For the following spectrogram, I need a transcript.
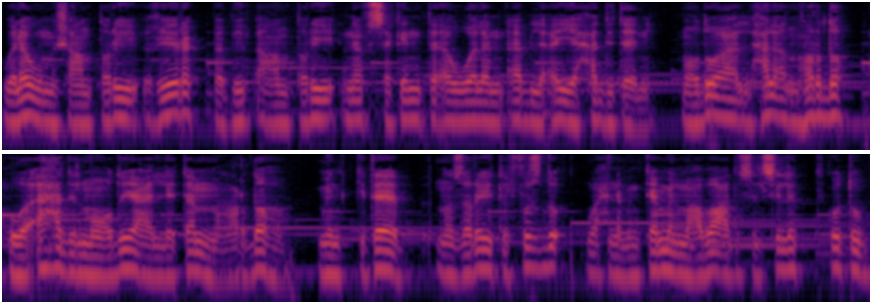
ولو مش عن طريق غيرك فبيبقى عن طريق نفسك أنت أولا قبل أي حد تاني. موضوع الحلقة النهاردة هو أحد المواضيع اللي تم عرضها من كتاب نظرية الفستق وإحنا بنكمل مع بعض سلسلة كتب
